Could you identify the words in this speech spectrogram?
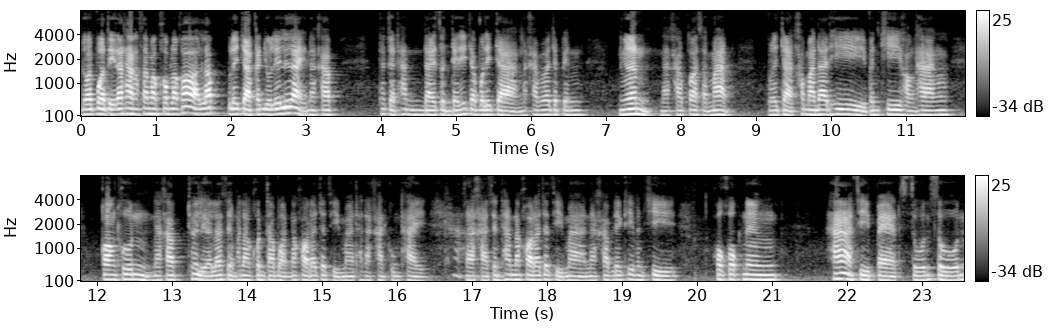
โดยปกติแล้วทางสมาคมเราก็รับบริจาคกันอยู่เรื่อยๆนะครับ ถ้าเกิดท่านใดสนใจที่จะบริจาคนะครับไม่ว่าจะเป็นเงินนะครับ ก็สามารถบริจาคเข้ามาได้ที่บัญชีของทางกองทุนนะครับ ช่วยเหลือและเสริมพลังคนตาบอดนครราชสีมาธนาคารกรุงไทยค่ะสาขาเซ็นทรัลนครราชสีมานะครับ เลขที่บัญชีหกหกหนึ่งห้าสี่แปดศูนย์ศูนย์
